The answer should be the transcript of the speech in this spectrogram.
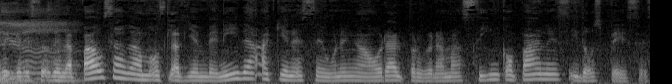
Regreso de la pausa damos la bienvenida a quienes se unen ahora al programa Cinco panes y dos peces.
